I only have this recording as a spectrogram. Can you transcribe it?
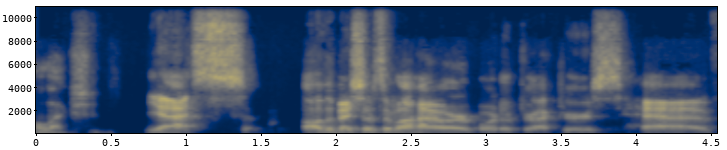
election? Yes all the bishops of Ohio board of directors have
